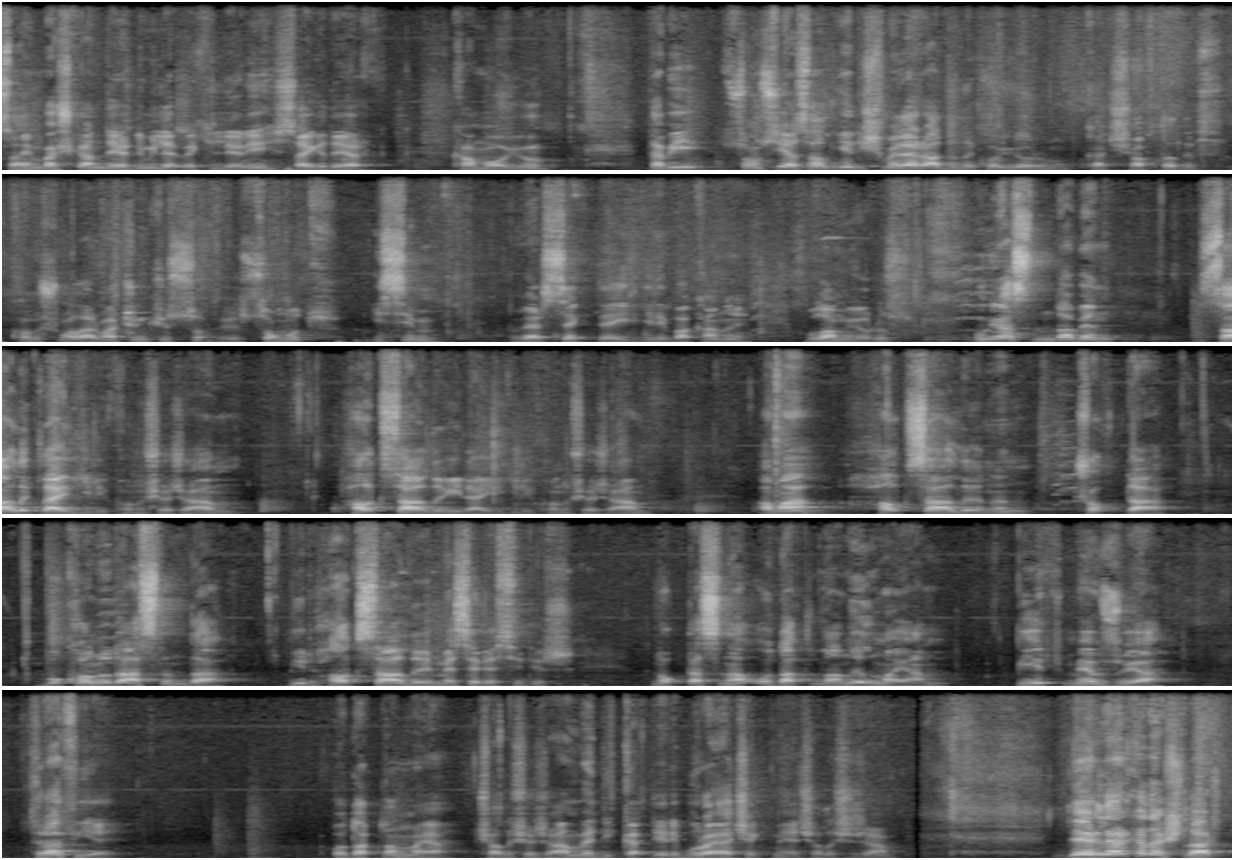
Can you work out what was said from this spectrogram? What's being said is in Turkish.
Sayın Başkan, değerli milletvekilleri, saygıdeğer kamuoyu. Tabii son siyasal gelişmeler adını koyuyorum kaç haftadır konuşmalarıma. Çünkü e, somut isim versek de ilgili bakanı bulamıyoruz. Bugün aslında ben sağlıkla ilgili konuşacağım. Halk sağlığıyla ilgili konuşacağım. Ama halk sağlığının çok da bu konuda aslında bir halk sağlığı meselesidir noktasına odaklanılmayan bir mevzuya, trafiğe odaklanmaya çalışacağım ve dikkatleri buraya çekmeye çalışacağım. Değerli arkadaşlar,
